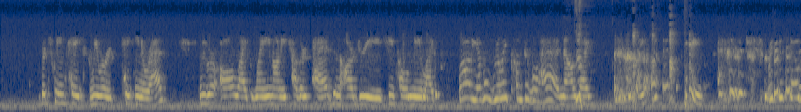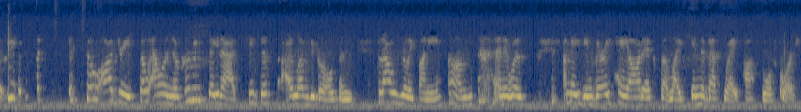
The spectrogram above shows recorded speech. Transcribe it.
between takes, we were taking a rest. We were all like laying on each other's heads, and Audrey, she told me like, "Wow, you have a really comfortable head." And I was like, Which is so cute. It's so Audrey, it's so Ellen of her to say that. She's just, I love the girls, and so that was really funny. Um, and it was amazing, very chaotic, but like in the best way possible, of course.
